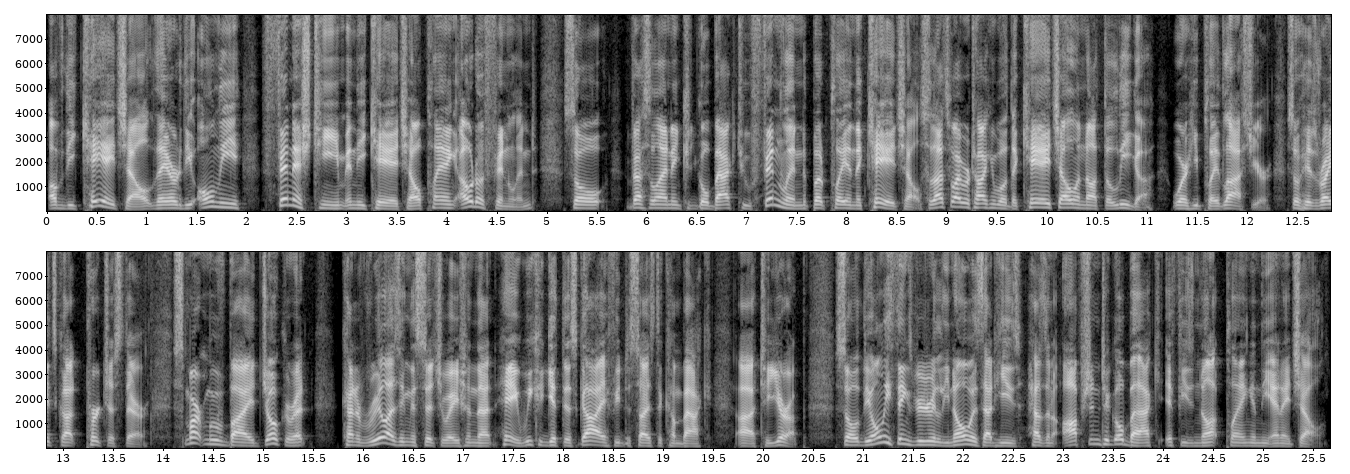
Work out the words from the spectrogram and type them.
of the KHL. They are the only Finnish team in the KHL playing out of Finland. So Vesalainen could go back to Finland but play in the KHL. So that's why we're talking about the KHL and not the Liiga, where he played last year. So his rights got purchased there. Smart move by Jokerit, kind of realizing the situation that, hey, we could get this guy if he decides to come back uh, to Europe. So the only things we really know is that he has an option to go back if he's not playing in the NHL.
